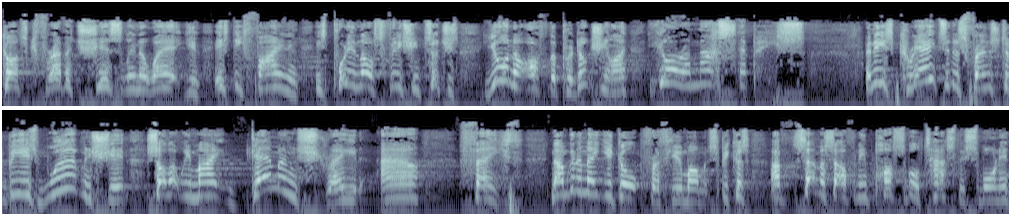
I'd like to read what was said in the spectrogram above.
God's forever chiseling away at you. He's defining. He's putting those finishing touches. You're not off the production line. You're a masterpiece. And He's created us, friends, to be His workmanship so that we might demonstrate our faith. Now, I'm going to make you gulp for a few moments because I've set myself an impossible task this morning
